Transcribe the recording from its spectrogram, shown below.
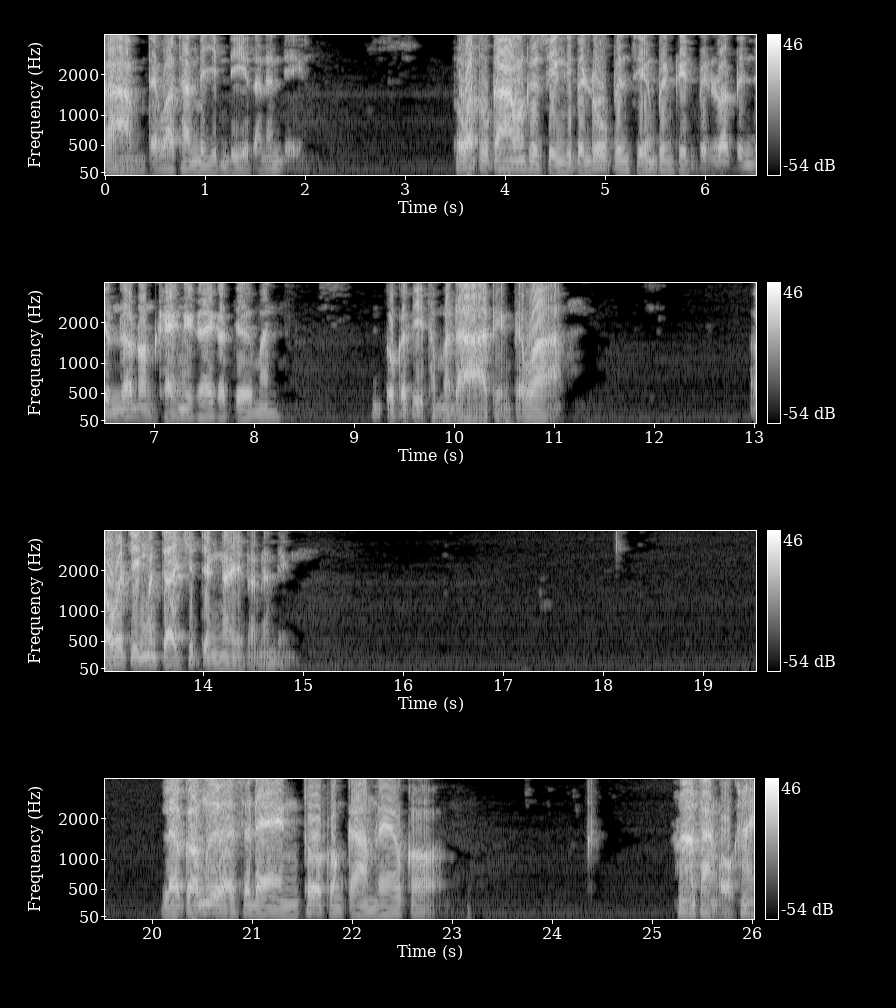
กรรมแต่ว่าท่านไม่ยินดีแต่นั้นเองเพราะวัตถุกรรมมันคือสิ่งที่เป็นรูปเป็นเสียงเป็นกลิ่นเป็นรสเป็นจนแล้วนอนแข็งใครๆก็เจอมันปกติธรรมดาเพียงแต่ว่า เอาไปจริงมันใจคิดยังไงแต่นั้นเอง แล้วก็เมื่อแสดงโทษของกามแล้วก็ หาทางออกให้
